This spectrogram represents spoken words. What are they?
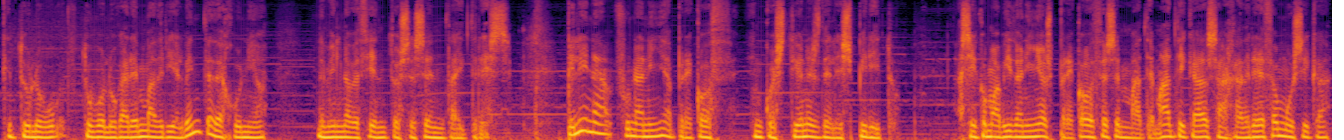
que tuvo lugar en Madrid el 20 de junio de 1963. Pilina fue una niña precoz, en cuestiones del espíritu. Así como ha habido niños precoces en matemáticas, ajedrez o música,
